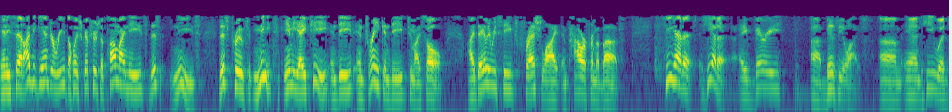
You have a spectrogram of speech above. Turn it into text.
and he said, "I began to read the Holy Scriptures upon my knees. This knees. This proved meat, M-E-A-T, indeed, and drink indeed to my soul." I daily received fresh light and power from above. He had a he had a a very uh, busy life, um, and he would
